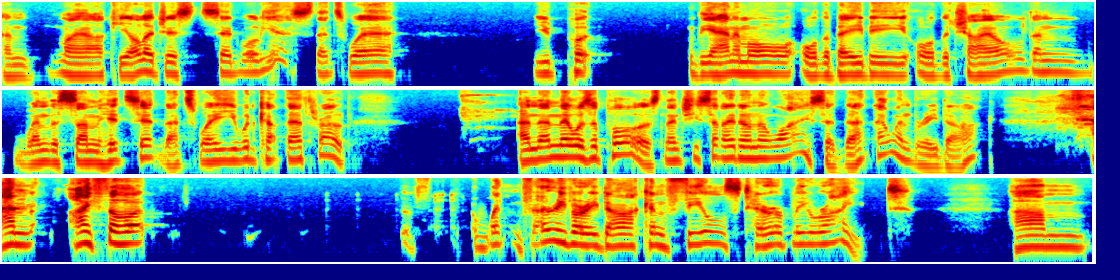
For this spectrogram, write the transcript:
And my archaeologist said, Well, yes, that's where you'd put the animal or the baby or the child. And when the sun hits it, that's where you would cut their throat. And then there was a pause. Then she said, I don't know why I said that. That went very dark. And I thought, went very, very dark and feels terribly right. Um,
